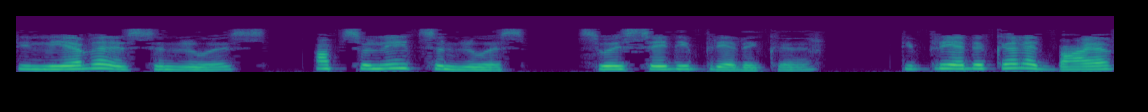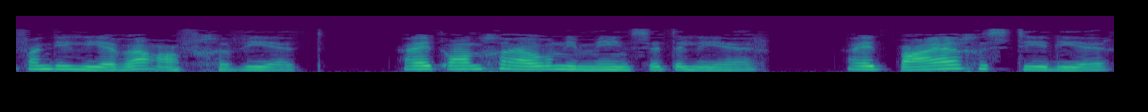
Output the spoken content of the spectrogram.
Die leven is sinloos, absoluut sinloos, so sê die prediker. Die prediker het baie van die leven afgeweet. Hij het aangehou om die mensen te leer. Hij het baie gestudeer,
